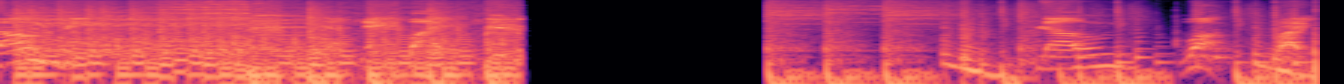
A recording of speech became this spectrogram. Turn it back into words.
Zombie. Next one. Round one. Fight.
